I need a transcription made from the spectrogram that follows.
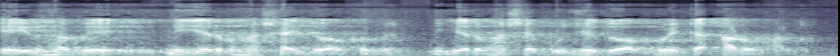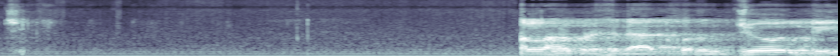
এইভাবে নিজের ভাষায় দোয়া করবেন। নিজের ভাষায় বুঝে দোয়া করবেন এটা আরও ভালো আল্লাহর হেদায়ত করুন। যদি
